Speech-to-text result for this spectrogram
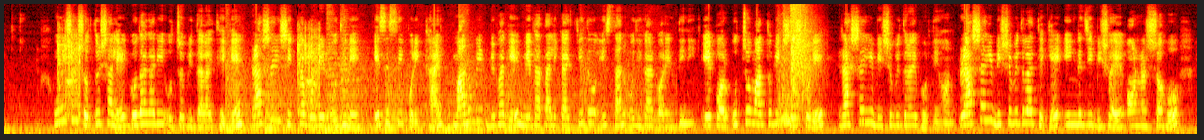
উনিশশো সত্তর সালে গোদাগাড়ি উচ্চ বিদ্যালয় থেকে রাজশাহী শিক্ষা বোর্ডের অধীনে এসএসসি পরীক্ষায় মানবিক বিভাগে মেধা তালিকায় তৃতীয় স্থান অধিকার করেন তিনি। এরপর উচ্চ মাধ্যমিক শেষ করে রাজশাহী বিশ্ববিদ্যালয়ে ভর্তি হন। রাজশাহী বিশ্ববিদ্যালয় থেকে ইংরেজি বিষয়ে অনার্স সহ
